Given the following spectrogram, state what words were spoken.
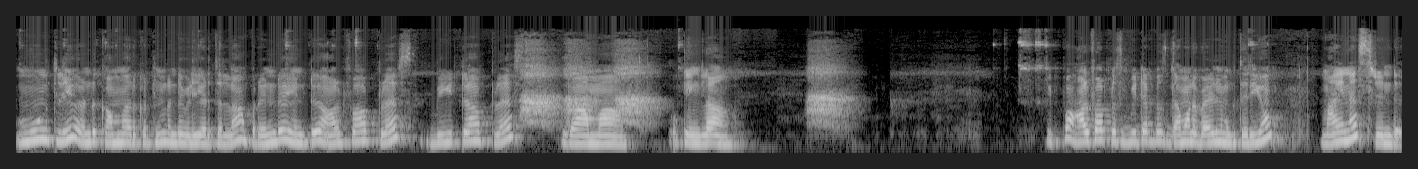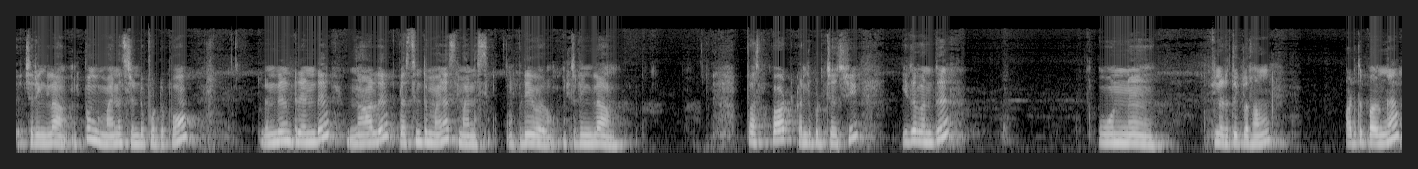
மூணுத்துலேயும் ரெண்டு காமா இருக்கட்டும் ரெண்டு வெளியே எடுத்துடலாம். அப்போ ரெண்டு into alpha plus beta plus gamma ஓகேங்களா இப்போ ஆல்ஃபா ப்ளஸ் பீட்டா ப்ளஸ் காமாவோட வேல்யூ நமக்கு தெரியும். மைனஸ் ரெண்டு சரிங்களா? இப்போ இங்கே மைனஸ் ரெண்டு போட்டுப்போம். ரெண்டு ரெண்டு நாலு ப்ளஸ் இன்ட்டு மைனஸ் மைனஸ் அப்படியே வரும் சரிங்களா? ஃபஸ்ட் பார்ட் கண்டுபிடிச்சாச்சு. இதை வந்து ஒன்று அப்படின்னு எடுத்துக்கலாம். அடுத்து பாருங்கள்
